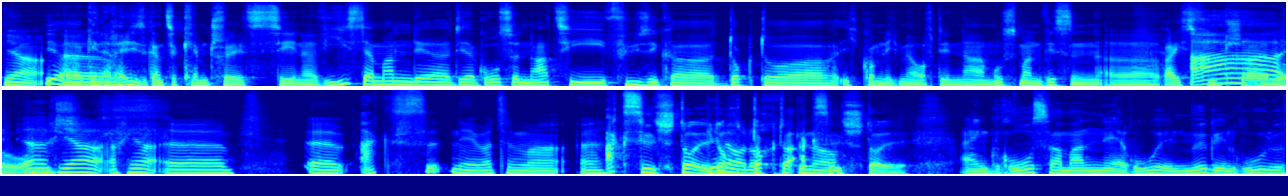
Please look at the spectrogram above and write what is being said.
Ja, Ja, äh, generell diese ganze Chemtrails-Szene. Wie hieß der Mann, der, der große Nazi-Physiker, Doktor, ich komme nicht mehr auf den Namen, muss man wissen. Äh, Ah, Reichsflugscheibe und ach ja, ach ja, äh, äh, Axel, nee, warte mal. Äh, Axel Stoll, Genau, doch, doch, Dr. genau. Axel Stoll. Ein großer Mann, er ruhe in, möge in, Ruhe,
